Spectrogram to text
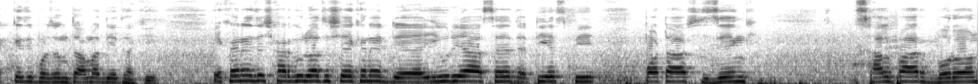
এক কেজি পর্যন্ত আমরা দিয়ে থাকি। এখানে যে সারগুলো আছে সেখানে ইউরিয়া আছে, TSP, potash, zinc sulphur, boron,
